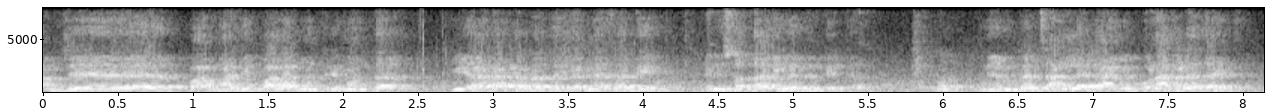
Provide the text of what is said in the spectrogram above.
आमचे पा माजी पालकमंत्री म्हणतात की आराखडा रद्द करण्यासाठी त्यांनी स्वतः निवेदन देतात. मग नेमकं चाललं का आम्ही कोणाकडे जायचं?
